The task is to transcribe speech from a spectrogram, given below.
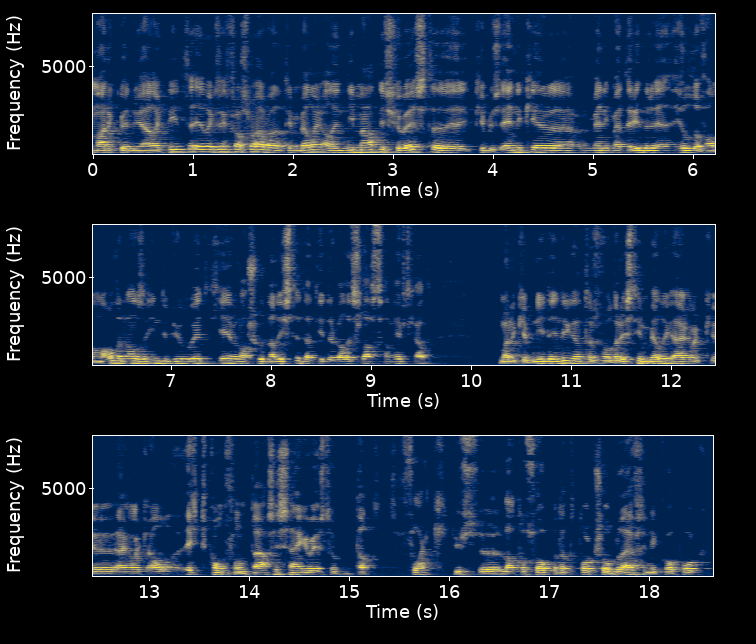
Maar ik weet nu eigenlijk niet, eerlijk gezegd, François, wat het in België al in die maand is geweest. Uh, ik heb dus ene keer, meen ik me te herinneren, Hilde van Malder aan zijn interview weten gegeven als journaliste, dat hij er wel eens last van heeft gehad. Maar ik heb niet de indruk dat er voor de rest in België eigenlijk, uh, eigenlijk al echt confrontaties zijn geweest op dat vlak. Dus uh, laat ons hopen dat het ook zo blijft. En ik hoop ook,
